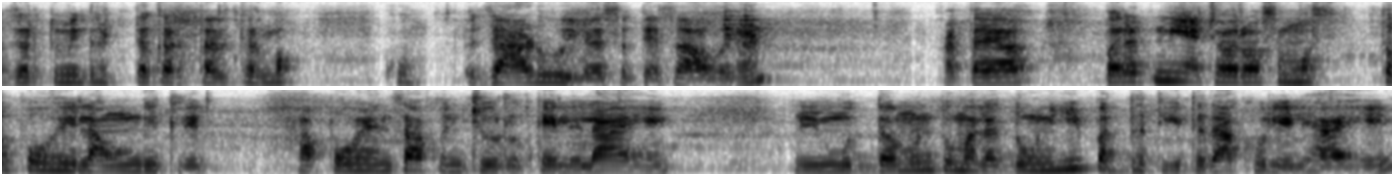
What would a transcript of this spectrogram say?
जर तुम्ही घट्ट करताल तर मग खूप जाड होईल असं त्याचं आवरण. आता परत मी याच्यावर असं मस्त पोहे लावून घेतलेत. हा पोह्यांचा आपण चुरू केलेला आहे. मी मुद्दामून तुम्हाला दोन्ही पद्धती इथं दाखवलेल्या आहे.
